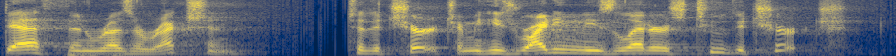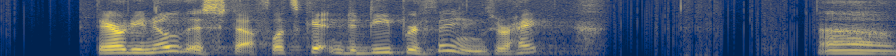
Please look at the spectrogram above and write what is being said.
death and resurrection to the church? I mean, he's writing these letters to the church. They already know this stuff. Let's get into deeper things, right? Um,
